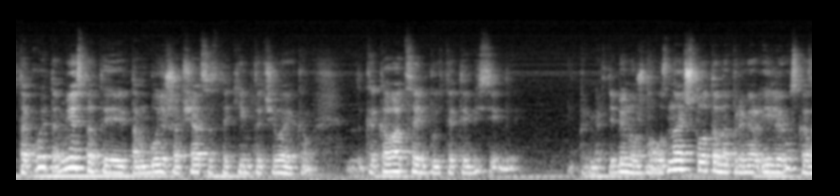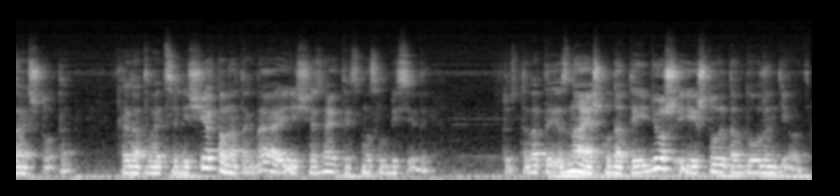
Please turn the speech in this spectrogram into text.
в такое-то место, ты там будешь общаться с таким-то человеком. Какова цель будет этой беседы? Например, тебе нужно узнать что-то, например, или рассказать что-то. Когда твоя цель исчерпана, тогда исчезает и смысл беседы. То есть тогда ты знаешь, куда ты идешь и что ты там должен делать.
